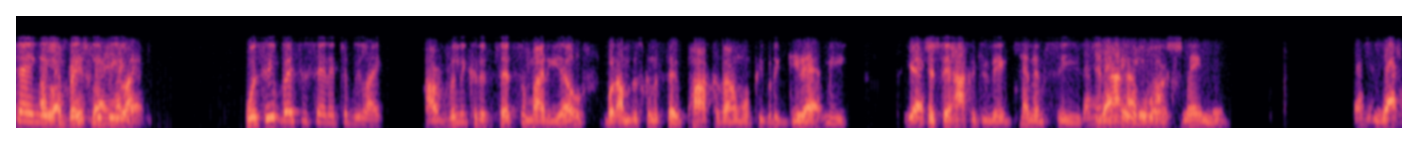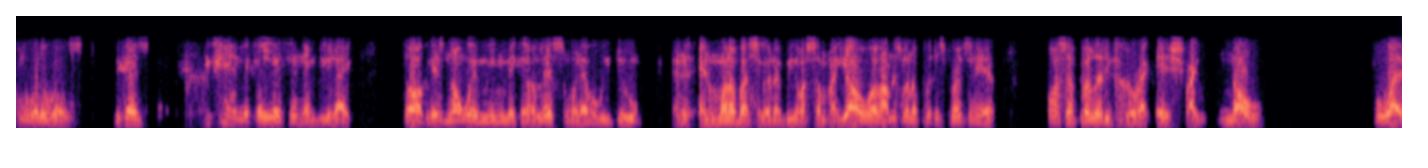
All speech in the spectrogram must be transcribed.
saying it to basically be like like was he basically saying it to be like, I really could have said somebody else, but I'm just gonna say Pac because I don't want people to get at me. Yes. and say, How could you name ten MCs That's and not have what it was. name them? That's exactly what it was. Because you can't make a list and then be like, dog, there's no way me making a list and whatever we do, and and one of us are gonna be on something like, yo, well, I'm just gonna put this person here on some politically correct ish. Like, no. For what?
